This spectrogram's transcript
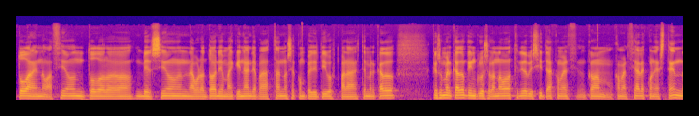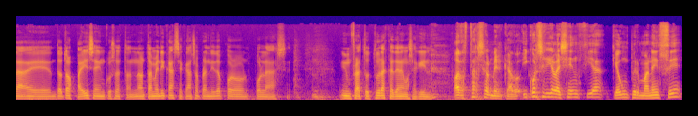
toda la innovación, toda la inversión, laboratorio, maquinaria para adaptarnos a ser competitivos para este mercado que es un mercado que incluso cuando hemos tenido visitas comerciales con Estenda de, otros países, incluso de Norteamérica, se quedan sorprendidos por, por las infraestructuras que tenemos aquí. ¿no? Adaptarse al mercado. ¿Y cuál sería la esencia que aún permanece?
